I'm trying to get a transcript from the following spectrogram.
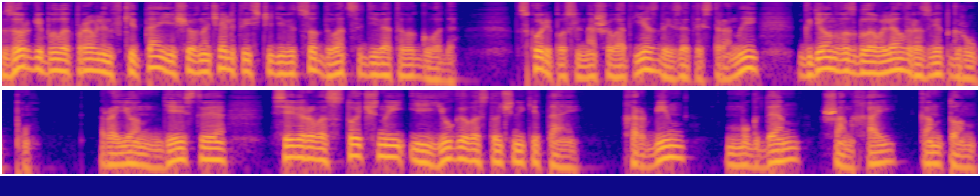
Зорги был отправлен в Китай еще в начале 1929 года, вскоре после нашего отъезда из этой страны, где он возглавлял разведгруппу. Район действия — северо-восточный и юго-восточный Китай, Харбин, Мукден, Шанхай, Кантон,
